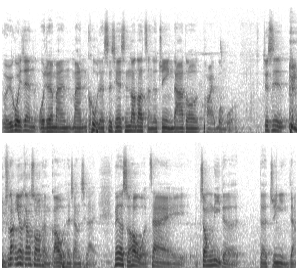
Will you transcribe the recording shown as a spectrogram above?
我遇过一件我觉得蛮蛮酷的事情，也是闹到整个军营大家都跑来问我，就是 说到因为刚刚说我很高，我才想起来，那个时候我在中立的的军营这样，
